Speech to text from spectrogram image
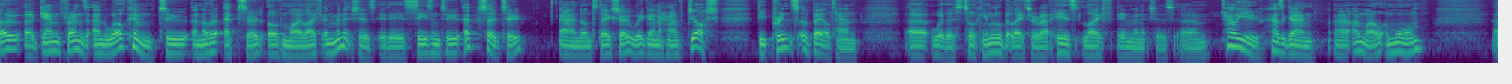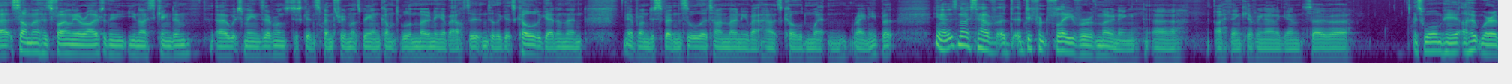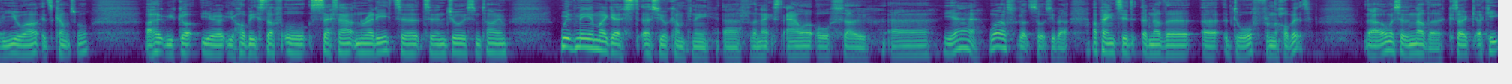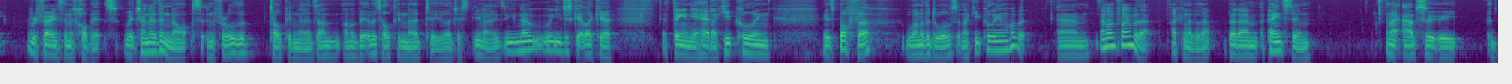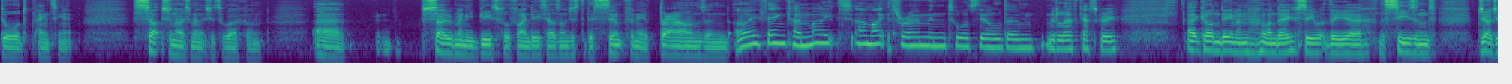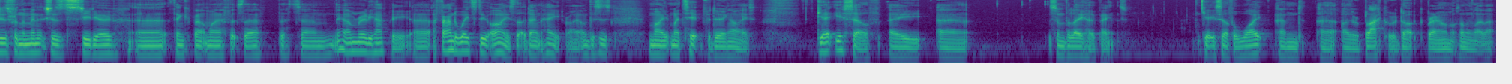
Hello again, friends, and welcome to another episode of My Life in Miniatures. It is season two, episode two, and on today's show, we're going to have Josh, the Prince of Bieltan, uh, with us, talking a little bit later about his life in miniatures. Um, how are you? How's it going? Uh, I'm well, I'm warm. Uh, summer has finally arrived in the United Kingdom, uh, which means everyone's just going to spend three months being uncomfortable and moaning about it until it gets cold again, and then everyone just spends all their time moaning about how it's cold and wet and rainy. But you know, it's nice to have a, a different flavour of moaning. Uh, I think every now and again. So uh, it's warm here. I hope wherever you are, it's comfortable. I hope you've got your your hobby stuff all set out and ready to to enjoy some time with me and my guest as your company uh, for the next hour or so. Uh, yeah, what else forgot to talk to you about? I painted another uh, dwarf from The Hobbit. Uh, I almost said another because I, I, keep referring to them as hobbits, which I know they're not. And for all the Tolkien nerds, I'm I'm a bit of a Tolkien nerd too. I just you know you know you just get like a a thing in your head. I keep calling it's Bofur, one of the dwarves, and I keep calling him a hobbit, um, and I'm fine with that. I can live with that. But um, I painted him, and I absolutely adored painting it. Such a nice miniature to work on. Uh, so many beautiful fine details on just this symphony of browns, and I think I might I might throw him in towards the old um, Middle Earth category at Golden Demon one day. See what the uh, the seasoned judges from the miniatures studio uh, think about my efforts there. But um, yeah, I'm really happy. Uh, I found a way to do eyes that I don't hate. Right, this is my my tip for doing eyes. Get yourself a uh, some Vallejo paints. Get yourself a white and uh, either a black or a dark brown or something like that,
